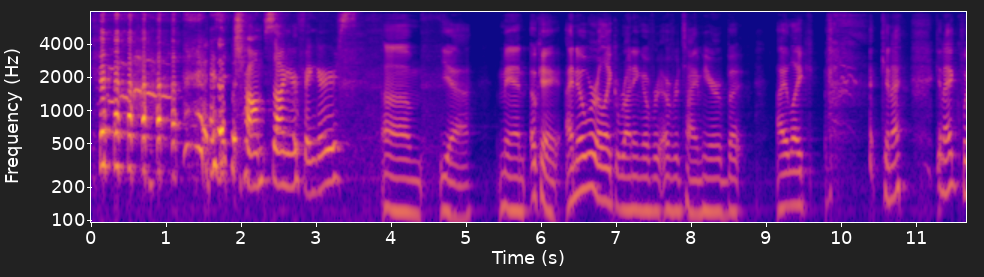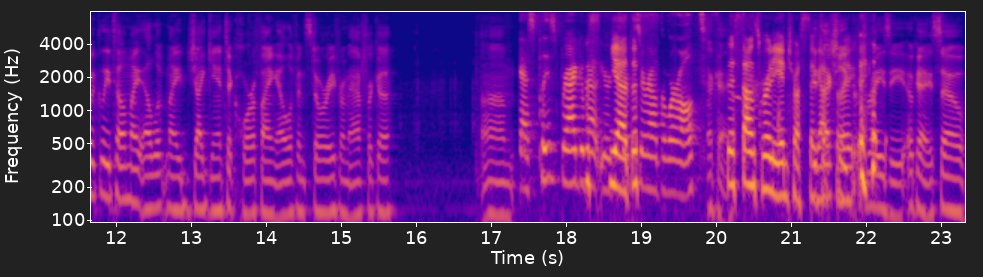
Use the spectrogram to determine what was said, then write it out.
As it chomps on your fingers. um, yeah, man. Okay, I know we're like running over over time here, but I like. can I can I quickly tell my ele- my gigantic horrifying elephant story from Africa? Um, Yes, please brag about your yeah, trips this- around the world. okay. This sounds really interesting, it's actually. actually crazy. Okay, so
